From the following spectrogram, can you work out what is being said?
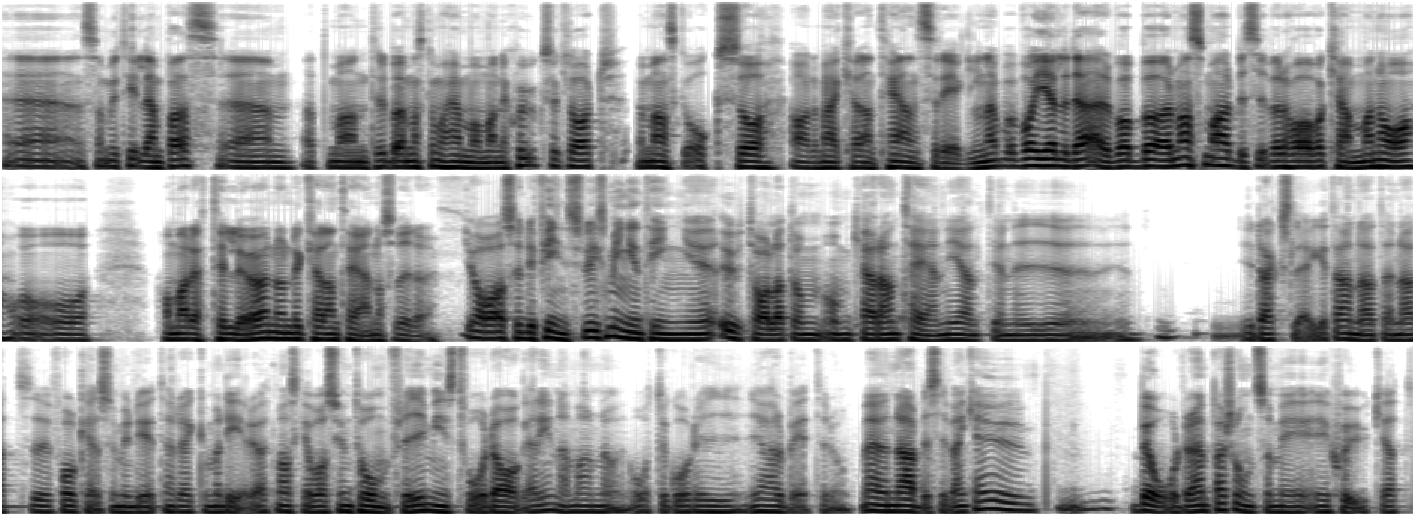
eh, som ju tillämpas. Eh, att man till början ska vara hemma om man är sjuk såklart. Men man ska också, ja de här karantänsreglerna. Vad gäller där? Vad bör man som arbetsgivare ha? Vad kan man ha? och, och har man rätt till lön under karantän och så vidare? Ja, alltså det finns liksom ingenting eh, uttalat om, om karantän egentligen i, eh, i dagsläget annat än att eh, Folkhälsomyndigheten rekommenderar att man ska vara symptomfri minst två dagar innan man återgår i, i arbete. Då. Men arbetsgivaren kan ju beordra en person som är, är, sjuk att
